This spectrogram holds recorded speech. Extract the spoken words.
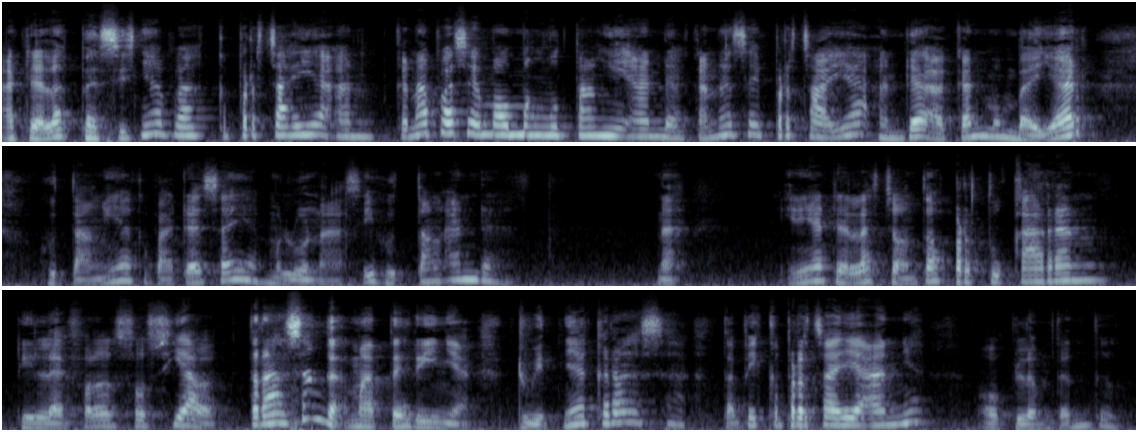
adalah basisnya apa? Kepercayaan. Kenapa saya mau mengutangi anda? Karena saya percaya anda akan membayar hutangnya kepada saya melunasi hutang anda. Nah ini adalah contoh pertukaran di level sosial. Terasa nggak materinya? Duitnya kerasa tapi kepercayaannya oh belum tentu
